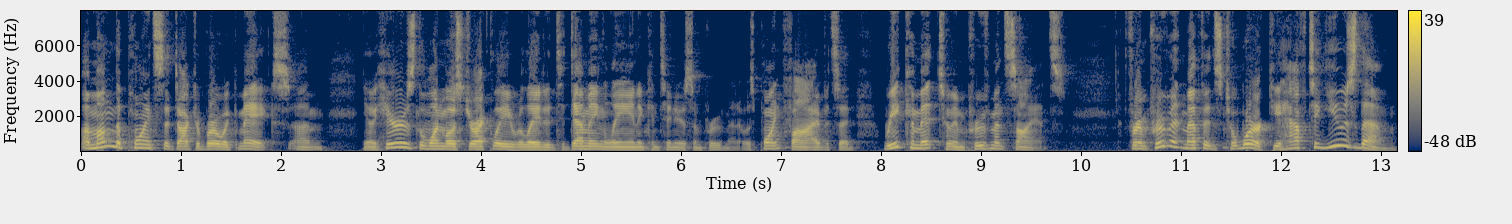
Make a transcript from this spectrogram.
Among the points that Dr. Berwick makes, um, you know, here's the one most directly related to Deming, lean, and continuous improvement. It was point five. It said, recommit to improvement science. For improvement methods to work, you have to use them.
